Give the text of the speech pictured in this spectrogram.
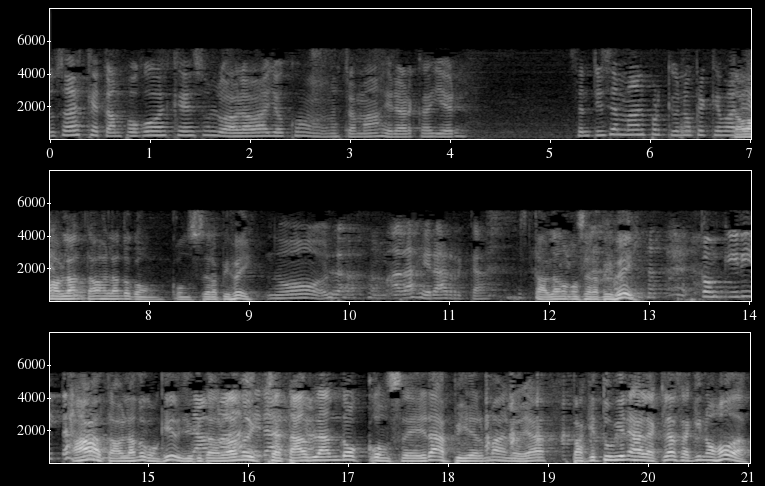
Tú sabes que tampoco es que eso lo hablaba yo con nuestra amada jerarca ayer, Sentirse mal porque uno cree que va Estabas hablando, estabas hablando con, con Serapis Bay. No, la amada jerarca. Estaba hablando con Serapis Bay. Con Kirita. Ah, está hablando con que está hablando y se está hablando con Serapis, hermano. Ya, ¿para qué tú vienes a la clase? Aquí no jodas.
